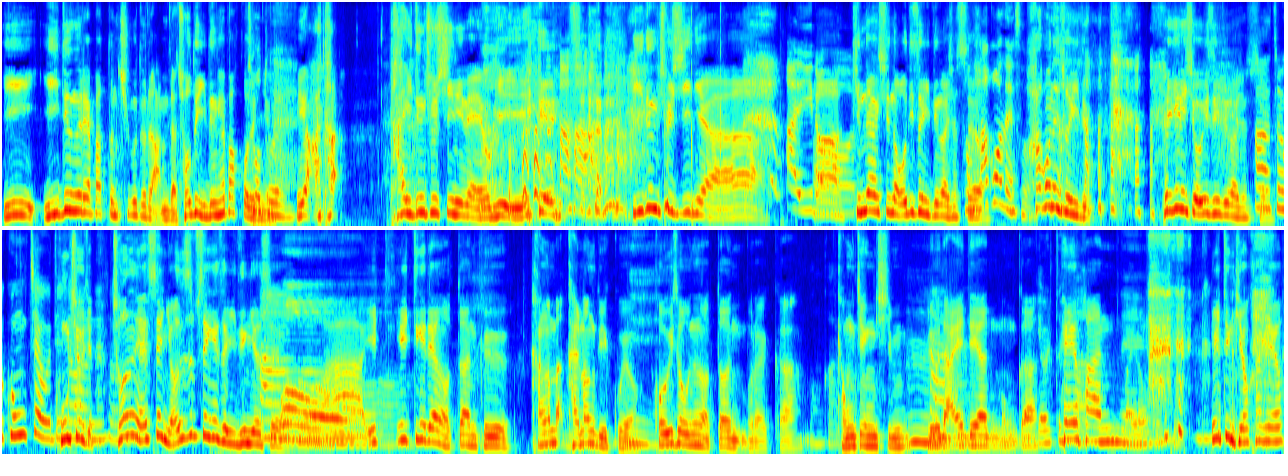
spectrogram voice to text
이 2등을 해봤던 친구들은 압니다. 저도 2등 해봤거든요. 저도요. 예, 아, 다, 다 2등 출신이네, 여기. 2등 출신이야. 아, 이런. 아, 김나영 씨는 어디서 2등 전 하셨어요? 학원에서. 학원에서 2등. 백예린 씨 어디서 2등 하셨어요? 아, 저 공채 공채 오디션에서. 오디션. 저는 SN 연습생에서 2등이었어요. 아. 아, 1, 등에 대한 어떠한 그 갈망, 갈망도 있고요. 네. 거기서 오는 어떤 뭐랄까 뭔가. 경쟁심 음. 그리고 나에 대한 뭔가 열등감. 회환 막 네. 이런 거. 1등 기억하세요?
